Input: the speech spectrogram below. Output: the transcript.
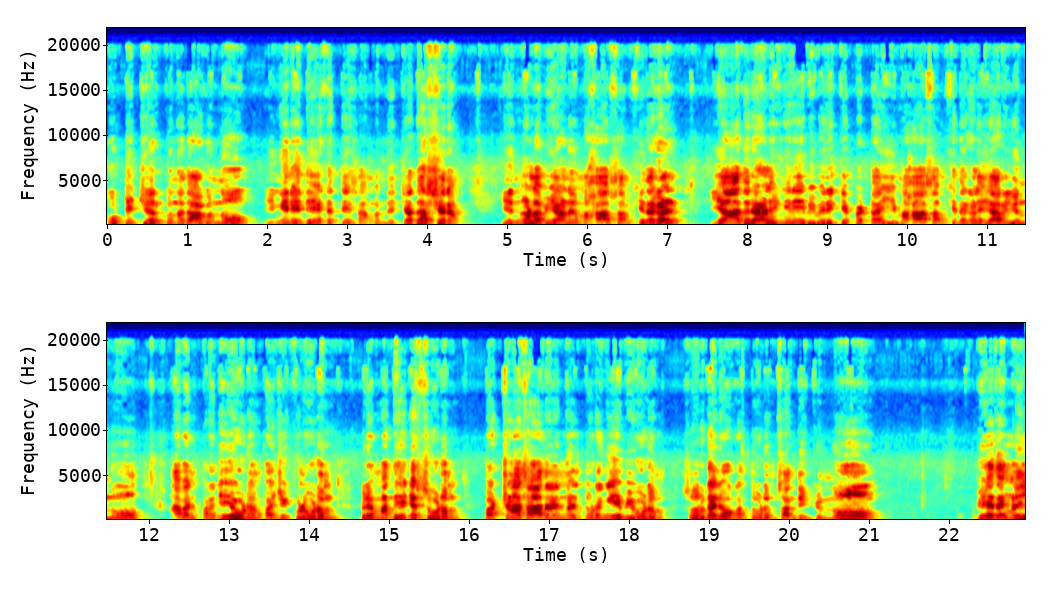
കൂട്ടിച്ചേർക്കുന്നതാകുന്നു. ഇങ്ങനെ ദേഹത്തെ സംബന്ധിച്ച ദർശനം. എന്നുള്ളവയാണ് മഹാസംഹിതകൾ. യാതൊരാൾ ഇങ്ങനെ വിവരിക്കപ്പെട്ട ഈ മഹാസംഹിതകളെ അറിയുന്നു. അവൻ പ്രജയോടും പശുക്കളോടും ബ്രഹ്മ തേജസ്സോടും ഭക്ഷണ സാധനങ്ങൾ തുടങ്ങിയവയോടും സ്വർഗലോകത്തോടും സന്ധിക്കുന്നു. വേദങ്ങളിൽ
